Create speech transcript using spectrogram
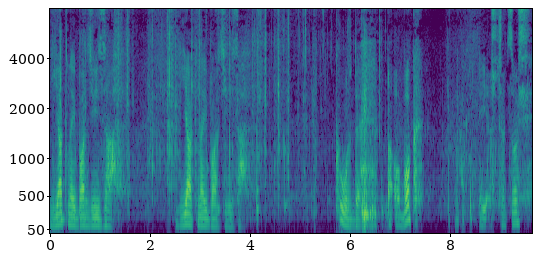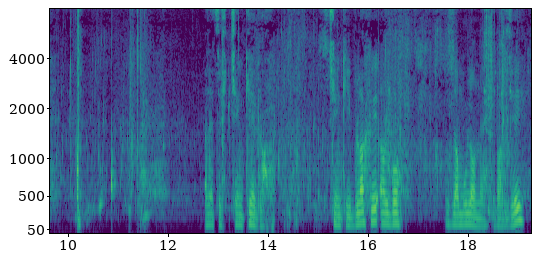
jak najbardziej za. Jak najbardziej za. Kurde. A obok jeszcze coś. Ale coś cienkiego. Z cienkiej blachy albo zamulone bardziej.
